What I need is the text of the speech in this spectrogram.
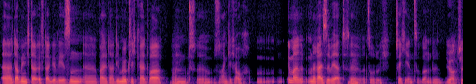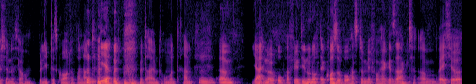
Äh, da bin ich da öfter gewesen, äh, weil da die Möglichkeit war. Mhm. Und ähm, es ist eigentlich auch mm, immer eine Reise wert, äh, mhm. so durch Tschechien zu gondeln. Ja, Tschechien ist ja auch ein beliebtes Groundhopper-Land. ja. Mit allem drum und dran. Mhm. Ähm, ja, in Europa fehlt dir nur noch der Kosovo, hast du mir vorher gesagt. Ähm, welche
